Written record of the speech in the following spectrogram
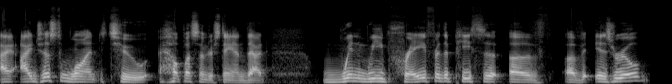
I, I just want to help us understand that when we pray for the peace of, of Israel,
